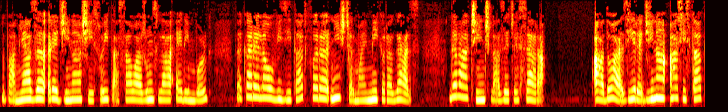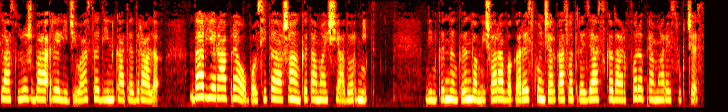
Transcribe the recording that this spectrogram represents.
După amiază, regina și suita s-au ajuns la Edinburgh, pe care l-au vizitat fără nici cel mai mic răgaz, de la 5 la 10 seara. A doua zi, regina a asistat la slujba religioasă din catedrală, dar era prea obosită așa încât a mai și adormit. Din când în când, domnișoara Văcărescu încerca să o trezească, dar fără prea mare succes.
